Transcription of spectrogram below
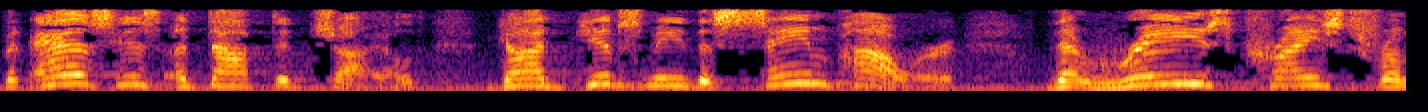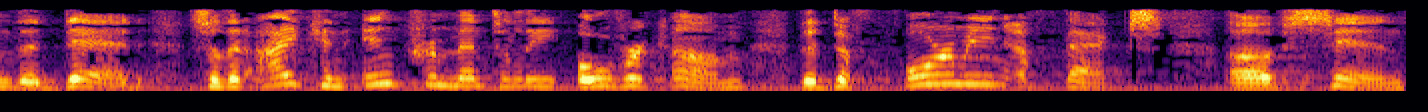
But as his adopted child, God gives me the same power that raised Christ from the dead so that I can incrementally overcome the deforming effects of sin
